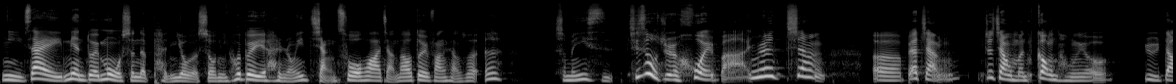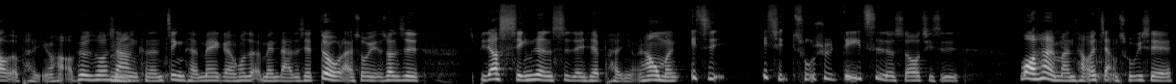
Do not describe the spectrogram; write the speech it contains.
你在面对陌生的朋友的时候，你会不会也很容易讲错话，讲到对方想说，呃，什么意思？其实我觉得会吧，因为像呃，不要讲，就讲我们共同有遇到的朋友哈，比如说像可能近藤、Megan 或者 Amanda 这些，对我来说也算是比较新认识的一些朋友。然后我们一起一起出去第一次的时候，其实我好像也蛮常会讲出一些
